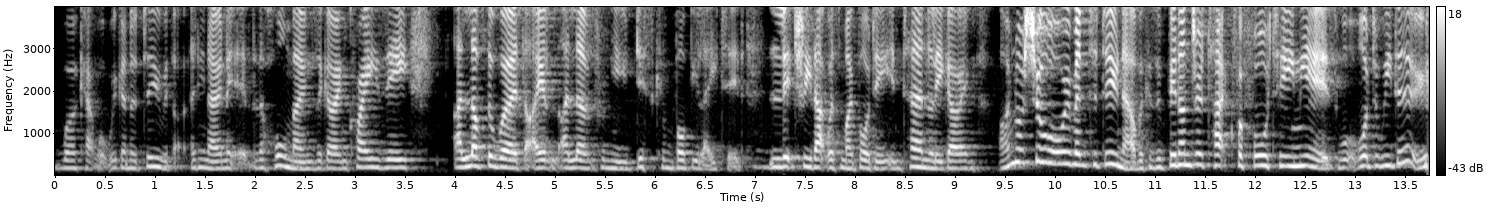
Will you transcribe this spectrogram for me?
work out what we're going to do with that. You know, it, the hormones are going crazy I love the word that I, I learned from you, discombobulated. Mm. Literally, that was my body internally going, I'm not sure what we're meant to do now because we've been under attack for 14 years. What, what do we do?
